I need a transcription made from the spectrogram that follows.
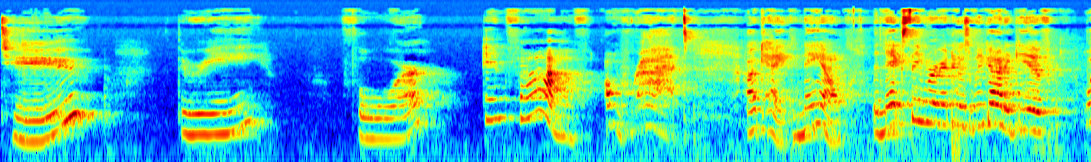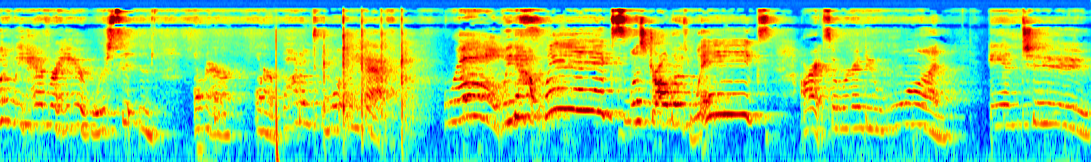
two, three, four, and five. All right. Okay, now the next thing we're gonna do is we gotta give, what do we have right here? We're sitting on our on our bottoms and what do we have? Wait. We got wigs. Let's draw those wigs. All right, so we're gonna do one and two.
